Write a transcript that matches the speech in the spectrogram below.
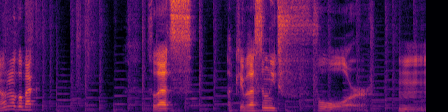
no, no, go back. So that's okay, but I still need four. Hmm.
